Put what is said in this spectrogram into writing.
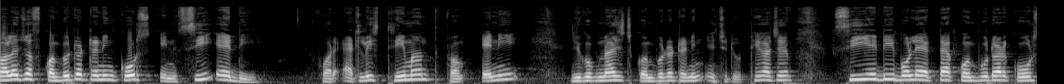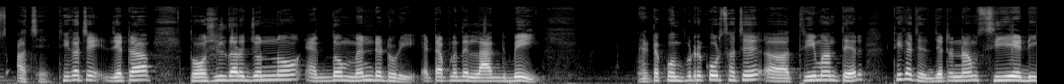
knowledge of computer training course in CAD for at least three month from any recognised computer training institute ঠিক আছে? সিএডি বলে একটা কম্পিউটার কোর্স আছে, ঠিক আছে? যেটা তহসিলদারের জন্য একদম ম্যান্ডেটরি এটা আপনাদের লাগবেই। একটা কম্পিউটার কোর্স আছে থ্রি মান্থের ঠিক আছে? যেটার নাম সিএডি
